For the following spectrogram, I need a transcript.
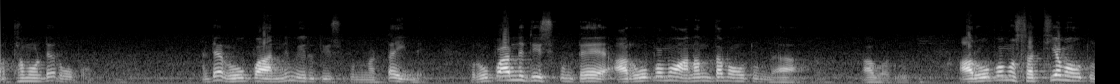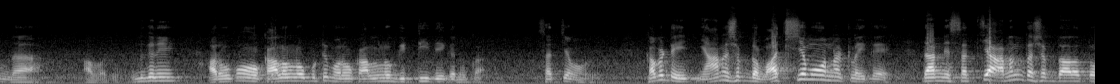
అర్థము అంటే రూపం. అంటే రూపాన్ని మీరు తీసుకున్నట్టు అయింది రూపాన్ని తీసుకుంటే ఆ రూపము అనంతం అవుతుందా అవ్వదు ఆ రూపము సత్యం అవుతుందా అవ్వదు ఎందుకని? ఆ రూపం ఒక కాలంలో పుట్టి మరో కాలంలో గిట్టిది కనుక సత్యం అవ్వదు కాబట్టి జ్ఞానశబ్ద వాచ్యము అన్నట్లయితే దాన్ని సత్య అనంత శబ్దాలతో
